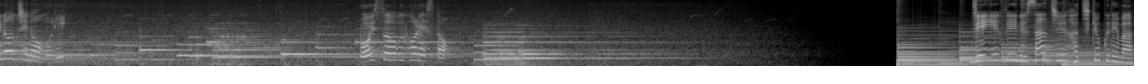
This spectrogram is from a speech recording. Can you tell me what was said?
命の森 Voice of Forest JFN38 局では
